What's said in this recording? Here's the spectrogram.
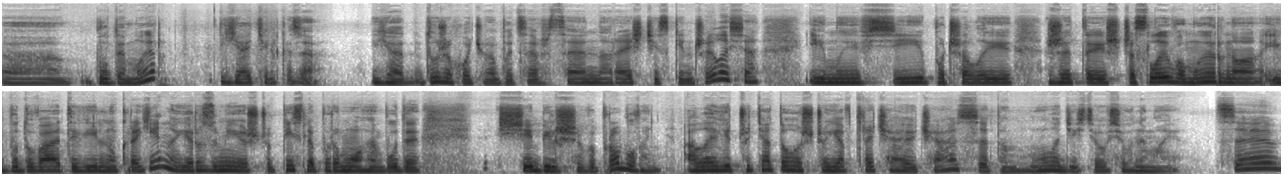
е, буде мир, я тільки за. Я дуже хочу, аби це все нарешті скінчилося, і ми всі почали жити щасливо, мирно і будувати вільну країну. Я розумію, що після перемоги буде ще більше випробувань, але відчуття того, що я втрачаю час, там молодість, цього всього немає. Це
